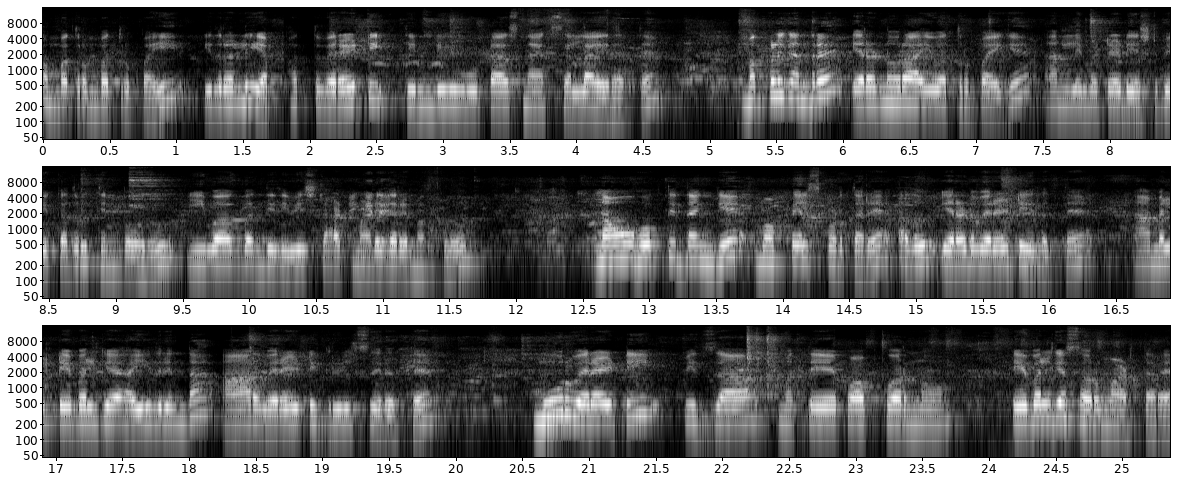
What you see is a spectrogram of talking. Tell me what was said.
ತೊಂಬತ್ತೊಂಬತ್ತು ರೂಪಾಯಿ, ಇದರಲ್ಲಿ ಎಪ್ಪತ್ತು ವೆರೈಟಿ ತಿಂಡಿ, ಊಟ ಸ್ನ್ಯಾಕ್ಸ್ ಎಲ್ಲ ಇರುತ್ತೆ. ಮಕ್ಕಳಿಗಂದರೆ ಎರಡು ನೂರ ಐವತ್ತು ರೂಪಾಯಿಗೆ ಅನ್ಲಿಮಿಟೆಡ್ ಎಷ್ಟು ಬೇಕಾದರೂ ತಿನ್ಬೋದು. ಇವಾಗ ಬಂದಿದ್ದೀವಿ, ಸ್ಟಾರ್ಟ್ ಮಾಡಿದ್ದಾರೆ ಮಕ್ಕಳು. ನಾವು ಹೋಗ್ತಿದ್ದಂಗೆ ಮೊಕ್ಟೇಲ್ಸ್ ಕೊಡ್ತಾರೆ, ಅದು ಎರಡು ವೆರೈಟಿ ಇರುತ್ತೆ. ಆಮೇಲೆ ಟೇಬಲ್ಗೆ ಐದರಿಂದ ಆರು ವೆರೈಟಿ ಗ್ರಿಲ್ಸ್ ಇರುತ್ತೆ. ಮೂರು ವೆರೈಟಿ ಪಿಜ್ಜಾ ಮತ್ತು ಪಾಪ್ಕಾರ್ನು ಟೇಬಲ್ಗೆ ಸರ್ವ್ ಮಾಡ್ತಾರೆ.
